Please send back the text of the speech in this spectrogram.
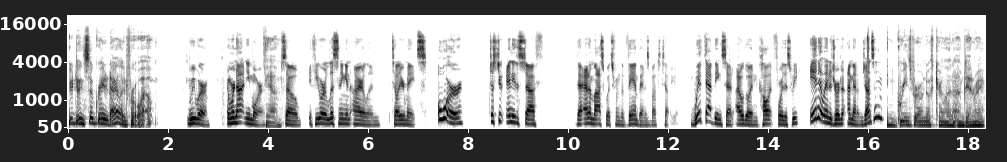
You were doing so great in Ireland for a while. we were, and we're not anymore. Yeah. So if you are listening in Ireland, tell your mates, or just do any of the stuff that Adam Moskowitz from the VAM Band is about to tell you. With that being said, I will go ahead and call it for this week. In Atlanta, Georgia, I'm Adam Johnson. In Greensboro, North Carolina, I'm Dan Ray.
